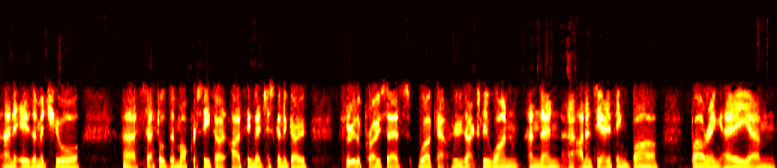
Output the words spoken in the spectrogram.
and it is a mature, uh, settled democracy. So I think they're just going to go through the process, work out who's actually won, and then uh, I don't see anything bar, barring a, um,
